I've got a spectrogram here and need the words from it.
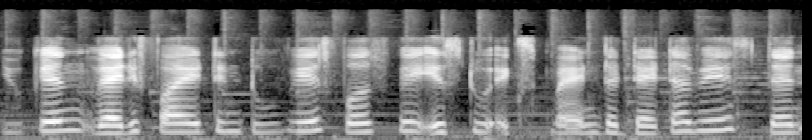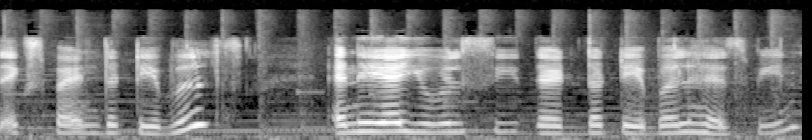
You can verify it in two ways. First way is to expand the database, then expand the tables and here you will see that the table has been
